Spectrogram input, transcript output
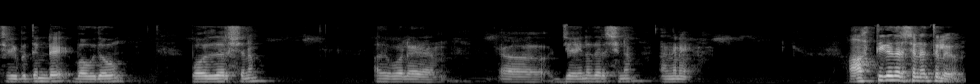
ശ്രീബുദ്ധന്റെ ബൗദ്ധവും ബൗദ്ധദർശനം അതുപോലെ ജൈന ദർശനം അങ്ങനെ. ആസ്തിക ദർശനത്തിൽ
